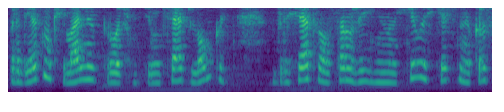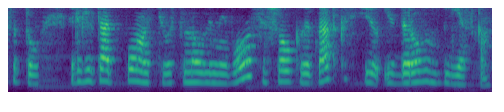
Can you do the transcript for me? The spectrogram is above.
придает максимальную прочность, уменьшает ломкость, возвращает волосам жизненную силу и естественную красоту. Результат полностью восстановленные волосы шелковой гладкостью и здоровым блеском.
